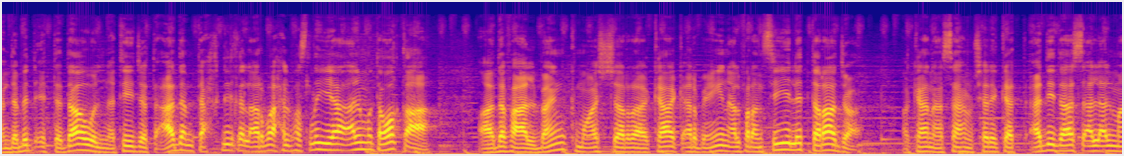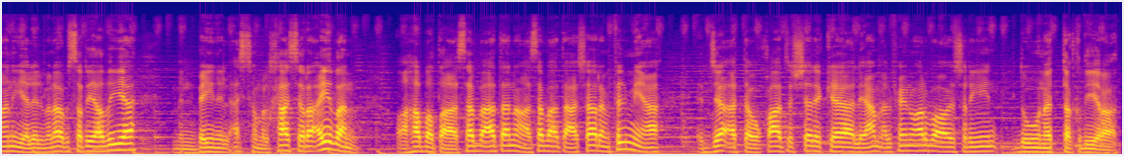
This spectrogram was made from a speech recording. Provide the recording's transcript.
عند بدء التداول نتيجة عدم تحقيق الأرباح الفصلية المتوقعة. دفع البنك مؤشر كاك 40 الفرنسي للتراجع. وكان سهم شركة أديداس الألمانية للملابس الرياضية من بين الأسهم الخاسرة أيضا. وهبط 7.17% جاءت توقعات الشركة لعام 2024 دون التقديرات.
